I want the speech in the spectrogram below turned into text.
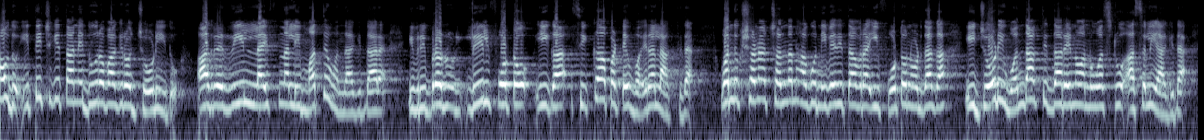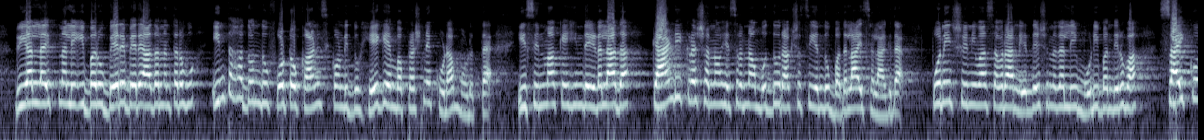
ಹೌದು, ಇತ್ತೀಚೆಗೆ ತಾನೇ ದೂರವಾಗಿರೋ ಜೋಡಿ ಇದು. ಆದ್ರೆ ರೀಲ್ ಲೈಫ್ನಲ್ಲಿ ಮತ್ತೆ ಒಂದಾಗಿದ್ದಾರೆ. ಇವರಿಬ್ಬರ ರೀಲ್ ಫೋಟೋ ಈಗ ಸಿಕ್ಕಾಪಟ್ಟೆ ವೈರಲ್ ಆಗ್ತಿದೆ. ಒಂದು ಕ್ಷಣ ಚಂದನ್ ಹಾಗೂ ನಿವೇದಿತಾ ಅವರ ಈ ಫೋಟೋ ನೋಡಿದಾಗ ಈ ಜೋಡಿ ಒಂದಾಗ್ತಿದ್ದಾರೇನೋ ಅನ್ನುವಷ್ಟು ಅಸಲಿಯಾಗಿದೆ. ರಿಯಲ್ ಲೈಫ್ನಲ್ಲಿ ಇಬ್ಬರು ಬೇರೆ ಬೇರೆ ಆದ ನಂತರವೂ ಇಂತಹದೊಂದು ಫೋಟೋ ಕಾಣಿಸಿಕೊಂಡಿದ್ದು ಹೇಗೆ ಎಂಬ ಪ್ರಶ್ನೆ ಕೂಡ ಮೂಡುತ್ತೆ. ಈ ಸಿನಿಮಾಕ್ಕೆ ಹಿಂದೆ ಇಡಲಾದ ಕ್ಯಾಂಡಿ ಕ್ರಶ್ ಅನ್ನೋ ಹೆಸರನ್ನ ಮುದ್ದು ರಾಕ್ಷಸಿ ಎಂದು ಬದಲಾಯಿಸಲಾಗಿದೆ. ಪುನೀತ್ ಶ್ರೀನಿವಾಸ್ ಅವರ ನಿರ್ದೇಶನದಲ್ಲಿ ಮೂಡಿ ಬಂದಿರುವ ಸೈಕೋ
